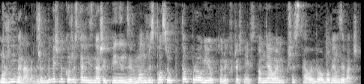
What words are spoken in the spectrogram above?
Możliwe nawet, że gdybyśmy korzystali z naszych pieniędzy w mądry sposób, to progi, o których wcześniej wspomniałem, przestałyby obowiązywać.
